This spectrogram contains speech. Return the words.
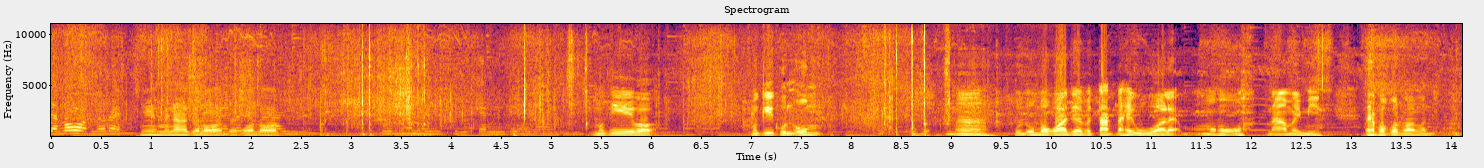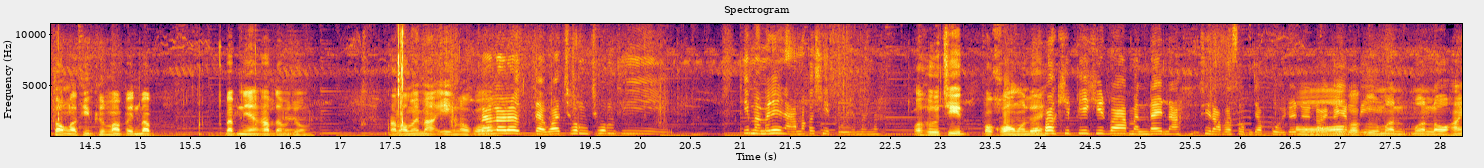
จะรอดแล้วแหละนี่ไม่น่าจะรอดแต่ว่ารอดดูเนี่ยมันถึงแกนก็ยังได้อยู่เมื่อกี้บอกเมื่อกี้คุณอุ้มอ่าคุณอุ้มบอกว่าจะไปตัดไปให้วัวแล้วโมโหน้ำไม่มี แต่ปรากฏว่ามันอีกสองอาทิตย์ขึ้นมาเป็นแบบแบบเนี้ยครับท่านผู้ชม ถ้าเราไม่มาเองเราก็ แล้วแล้วแล้วแต่ว่าช่วงช่วงที่ที่มันไม่ได้น้ำเราก็ฉีดปุ๋ยให้มันนะก็คือฉีดประคองมาเลยเพราะคิดพี่คิดว่ามันได้น้ำที่เราผสมจากปุ๋ยด้วยอ๋อหน่อยๆก็ยังก็ดีคือเหมือนเหมือนเราให้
